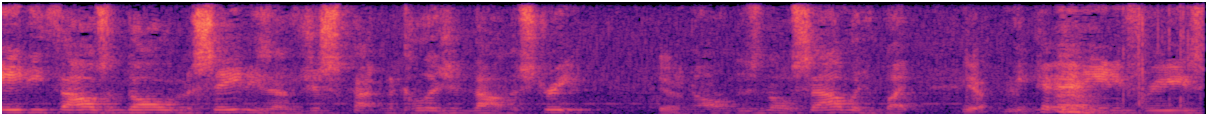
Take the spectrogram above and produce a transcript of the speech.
eighty thousand dollar Mercedes that was just got in a collision down the street. You Yeah. know, there's no salvage, but Yeah. it could have antifreeze,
